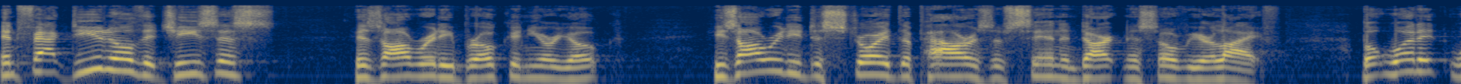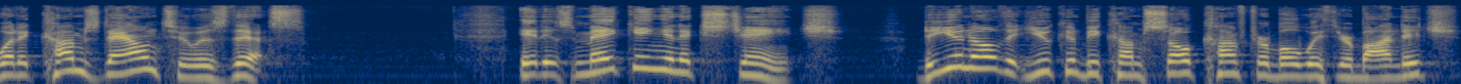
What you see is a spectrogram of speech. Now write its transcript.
In fact, do you know that Jesus has already broken your yoke? He's already destroyed the powers of sin and darkness over your life. But what it, what it comes down to is this it is making an exchange. Do you know that you can become so comfortable with your bondage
